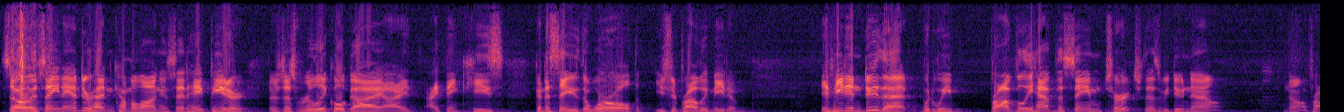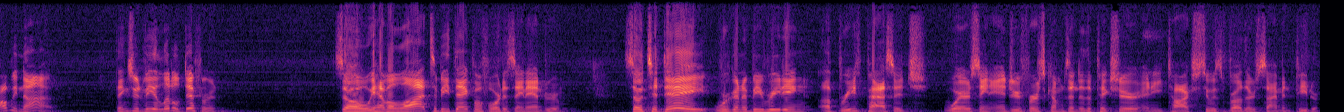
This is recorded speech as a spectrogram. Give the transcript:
So if St. Andrew hadn't come along and said, hey, Peter, there's this really cool guy, I, I think he's going to save the world, you should probably meet him. If he didn't do that, would we probably have the same church as we do now? No, probably not. Things would be a little different. So we have a lot to be thankful for to St. Andrew. So today we're going to be reading a brief passage where St. Andrew first comes into the picture and he talks to his brother Simon Peter.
